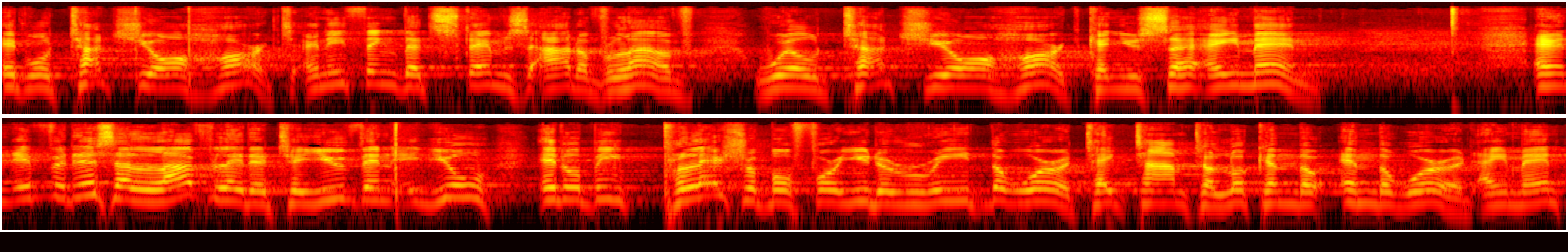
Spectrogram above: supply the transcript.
it will touch your heart. Anything that stems out of love will touch your heart. Can you say amen? And if it is a love letter to you, then you'll, it'll be pleasurable for you to read the word. Take time to look in the, in the word. Amen.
